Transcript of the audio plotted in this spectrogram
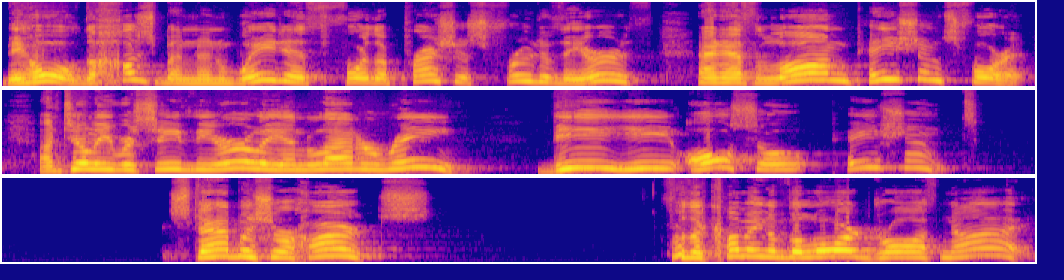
Behold, the husbandman waiteth for the precious fruit of the earth, and hath long patience for it, until he receive the early and latter rain. Be ye also patient. Establish your hearts, for the coming of the Lord draweth nigh.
